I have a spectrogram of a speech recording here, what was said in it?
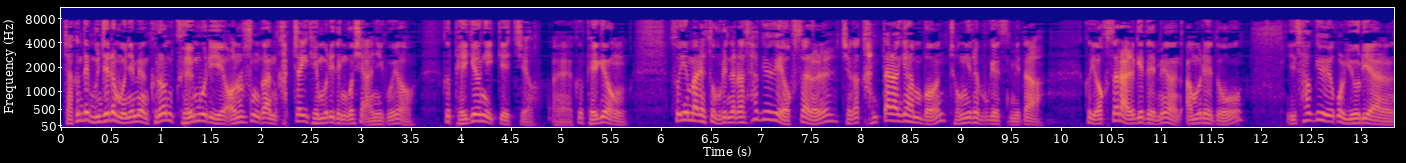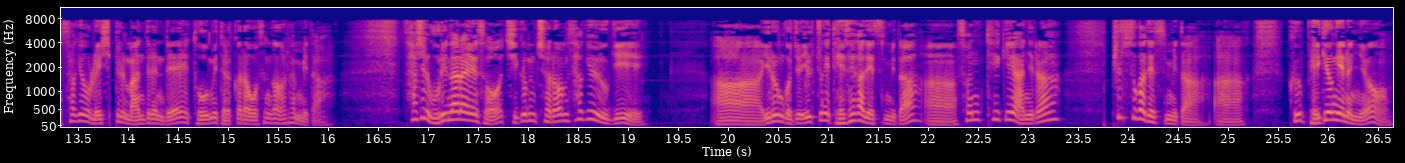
자, 근데 문제는 뭐냐면 그런 괴물이 어느 순간 갑자기 괴물이 된 것이 아니고요. 그 배경이 있겠죠. 예, 그 배경, 소위 말해서 우리나라 사교육의 역사를 제가 간단하게 한번 정리를 해보겠습니다. 그 역사를 알게 되면 아무래도 이 사교육을 요리하는 사교육 레시피를 만드는 데 도움이 될 거라고 생각을 합니다. 사실 우리나라에서 지금처럼 사교육이 아, 이런 거죠. 일종의 대세가 됐습니다. 아, 선택이 아니라 필수가 됐습니다. 아, 그 배경에는요,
